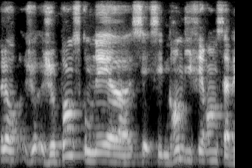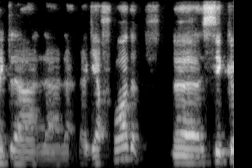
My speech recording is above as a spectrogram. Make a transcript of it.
Alors, je, je pense qu'on est, euh, c'est une grande différence avec la, la, la, guerre froide, euh, c'est que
